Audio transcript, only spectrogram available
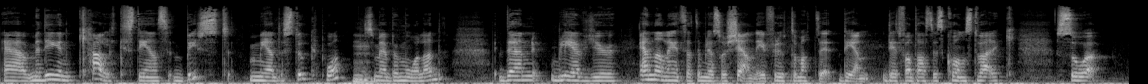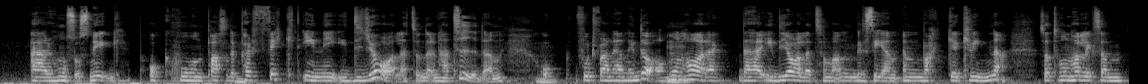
Eh, Men det är ju en kalkstensbyst med stuck på Mm. som är bemålad. Den blev ju, en anledning till att den blev så känd är förutom att det, är, en, det är ett fantastiskt konstverk så är hon så snygg. Och hon passade perfekt in i idealet under den här tiden. Och fortfarande än idag. Hon har det här idealet som man vill se en, en vacker kvinna. Så att hon har liksom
